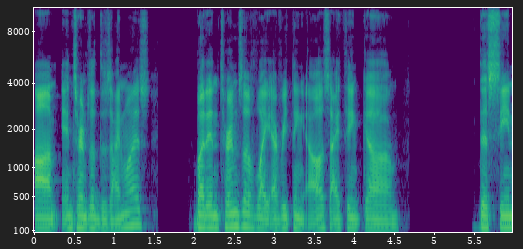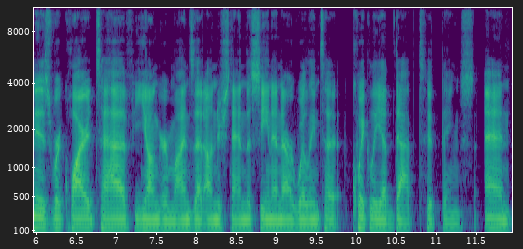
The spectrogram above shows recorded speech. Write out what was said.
Um, in terms of design wise, but in terms of like everything else, I think um, this scene is required to have younger minds that understand the scene and are willing to quickly adapt to things. And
